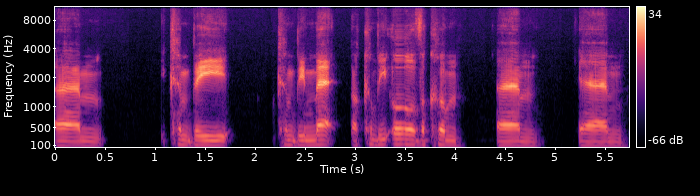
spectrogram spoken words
um, can be can be met or can be overcome. Um, um,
